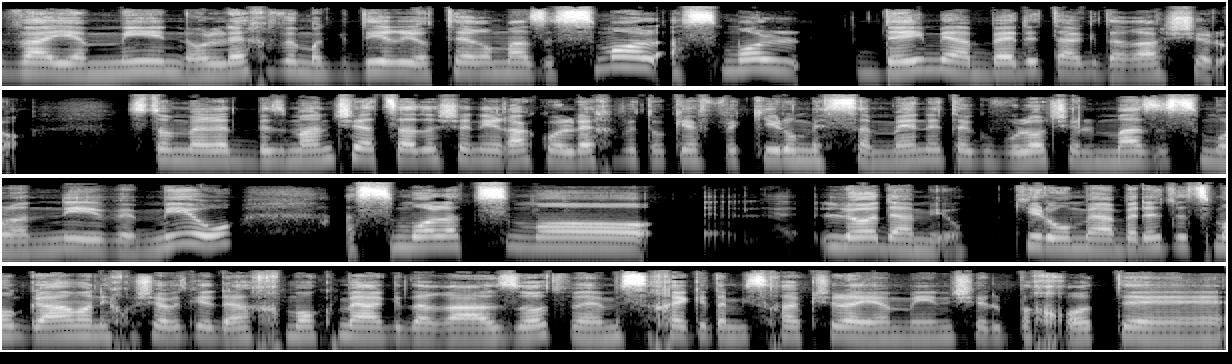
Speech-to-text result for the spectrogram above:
והימין הולך ומגדיר יותר מה זה שמאל, השמאל די מאבד את ההגדרה שלו. זאת אומרת, בזמן שהצד השני רק הולך ותוקף וכאילו מסמן את הגבולות של מה זה שמאלני ומי הוא, השמאל עצמו לא יודע מי הוא. כאילו הוא מאבד את עצמו גם, אני חושבת, כדי לחמוק מההגדרה הזאת, ומשחק את המשחק של הימין של פחות אה,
